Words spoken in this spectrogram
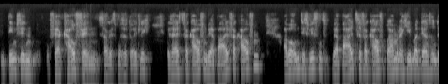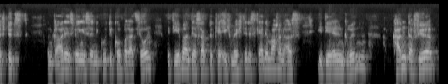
in dem Sinn verkaufen, sage ich jetzt mal so deutlich. Das heißt, verkaufen, verbal verkaufen. Aber um das Wissen verbal zu verkaufen, brauchen wir doch jemanden, der uns unterstützt. Und gerade deswegen ist eine gute Kooperation mit jemandem, der sagt, okay, ich möchte das gerne machen aus ideellen Gründen, kann dafür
